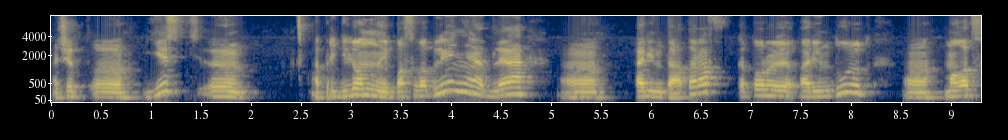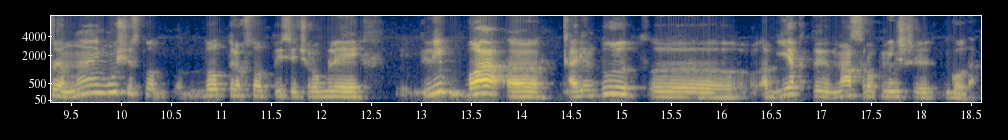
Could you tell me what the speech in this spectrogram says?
Значит, э, есть определенные послабления для арендаторов, которые арендуют малоценное имущество до 300 тысяч рублей либо э, арендуют э, объекты на срок меньше года.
